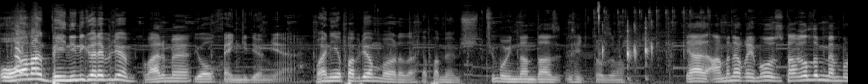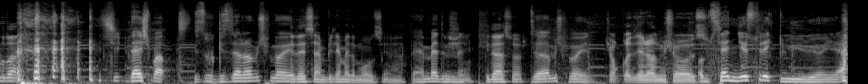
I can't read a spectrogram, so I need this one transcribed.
Oha lan beynini görebiliyorum. Var mı? Yok. Ben gidiyorum ya. Bunny yapabiliyorum bu arada. Yapamıyormuş. Tüm oyundan daha zevkli o zaman. Ya amına koyayım Oğuz takıldım ben burada. Dash. Yusuf güzel olmuş mu oyun? ne desem bilemedim Oğuz ya. Beğenmedin Bir, mi? şey. bir daha sor. Güzel olmuş mu oyun? Çok güzel olmuş Oğuz. Oğlum sen niye sürekli yürüyorsun ya?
